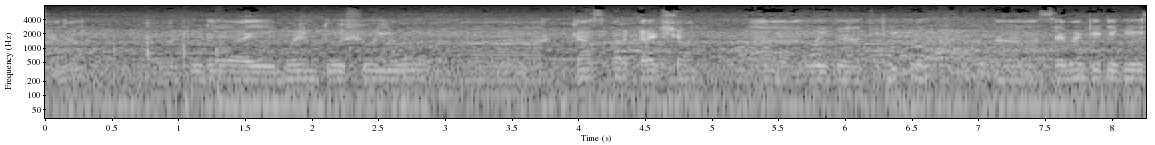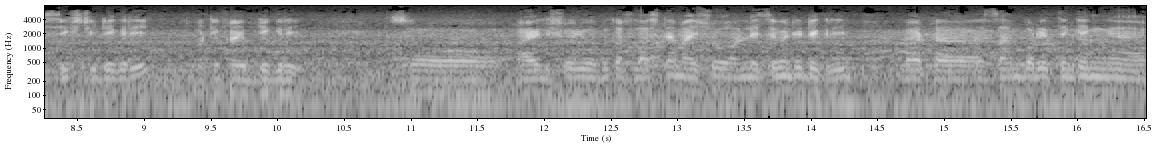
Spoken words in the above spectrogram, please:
channel. Uh, today I am going to show you uh, transfer correction uh, with uh, 3 Pro uh, 70 degree, 60 degree, 45 degree. So I will show you because last time I show only 70 degree, but uh, somebody thinking uh,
